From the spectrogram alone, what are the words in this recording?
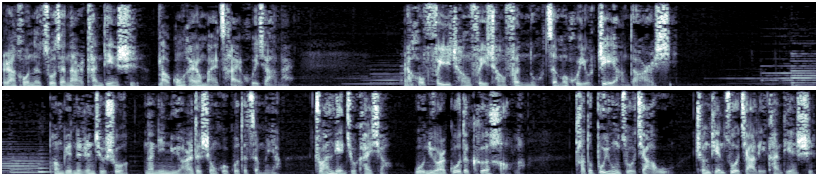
然后呢坐在那儿看电视，老公还要买菜回家来，然后非常非常愤怒，怎么会有这样的儿媳？旁边的人就说：“那你女儿的生活过得怎么样？”转脸就开笑。我女儿过得可好了，她都不用做家务，成天坐家里看电视。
